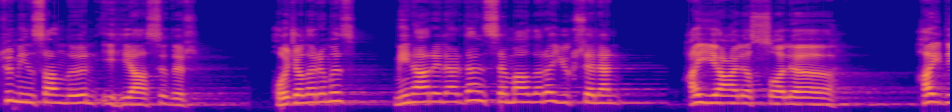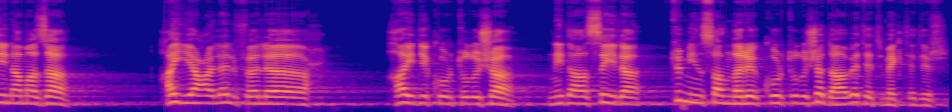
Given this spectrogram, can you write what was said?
tüm insanlığın ihyasıdır. Hocalarımız minarelerden semalara yükselen hayye ales salah, haydi namaza, hayye alel felah, haydi kurtuluşa nidasıyla tüm insanları kurtuluşa davet etmektedir.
